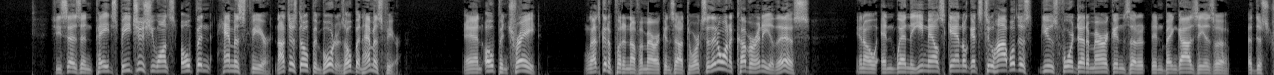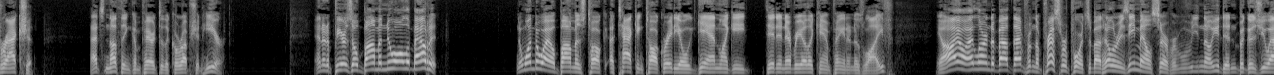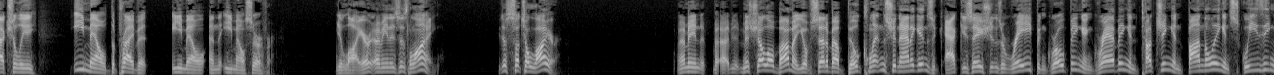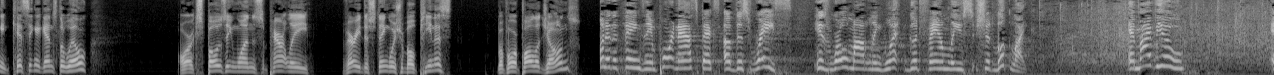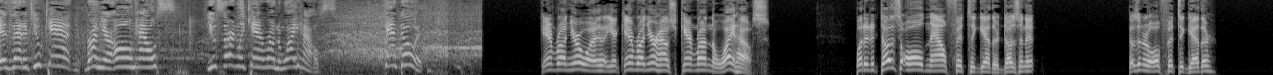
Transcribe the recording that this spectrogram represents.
She says in paid speeches she wants open hemisphere, not just open borders, open hemisphere, and open trade. Well, that's going to put enough Americans out to work, so they don't want to cover any of this you know, and when the email scandal gets too hot, we'll just use four dead Americans that are in Benghazi as a, a distraction. That's nothing compared to the corruption here. And it appears Obama knew all about it. No wonder why Obama's talk attacking talk radio again, like he did in every other campaign in his life. Yeah, I, I learned about that from the press reports about Hillary's email server. Well, you know, you didn't because you actually emailed the private email and the email server. You liar. I mean, it's just lying. You're just such a liar. I mean, uh, Michelle Obama, you upset about Bill Clinton's shenanigans, accusations of rape and groping and grabbing and touching and fondling and squeezing and kissing against the will? Or exposing one's apparently very distinguishable penis before Paula Jones? One of the things, the important aspects of this race is role modeling what good families should look like. And my view is that if you can't run your own house, you certainly can't run the White House. Can't do it. Can't run your. You can't run your house. You can't run the White House. But it does all now fit together, doesn't it? Doesn't it all fit together?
